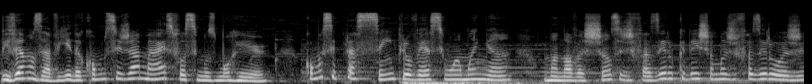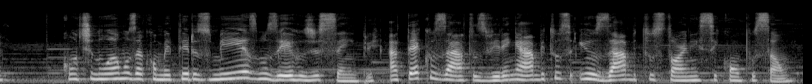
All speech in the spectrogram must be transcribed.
Vivemos a vida como se jamais fôssemos morrer, como se para sempre houvesse um amanhã, uma nova chance de fazer o que deixamos de fazer hoje. Continuamos a cometer os mesmos erros de sempre, até que os atos virem hábitos e os hábitos tornem-se compulsão.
